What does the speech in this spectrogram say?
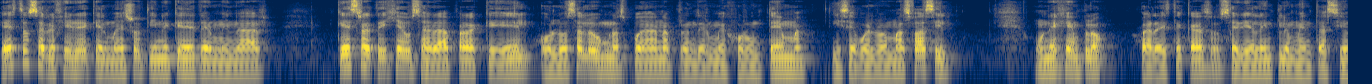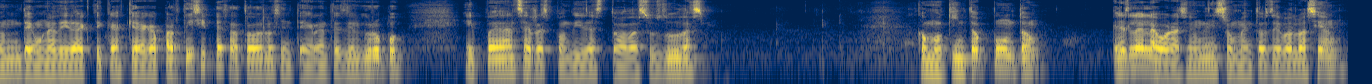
Esto se refiere a que el maestro tiene que determinar qué estrategia usará para que él o los alumnos puedan aprender mejor un tema y se vuelva más fácil. Un ejemplo para este caso sería la implementación de una didáctica que haga partícipes a todos los integrantes del grupo y puedan ser respondidas todas sus dudas. Como quinto punto, es la elaboración de instrumentos de evaluación.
